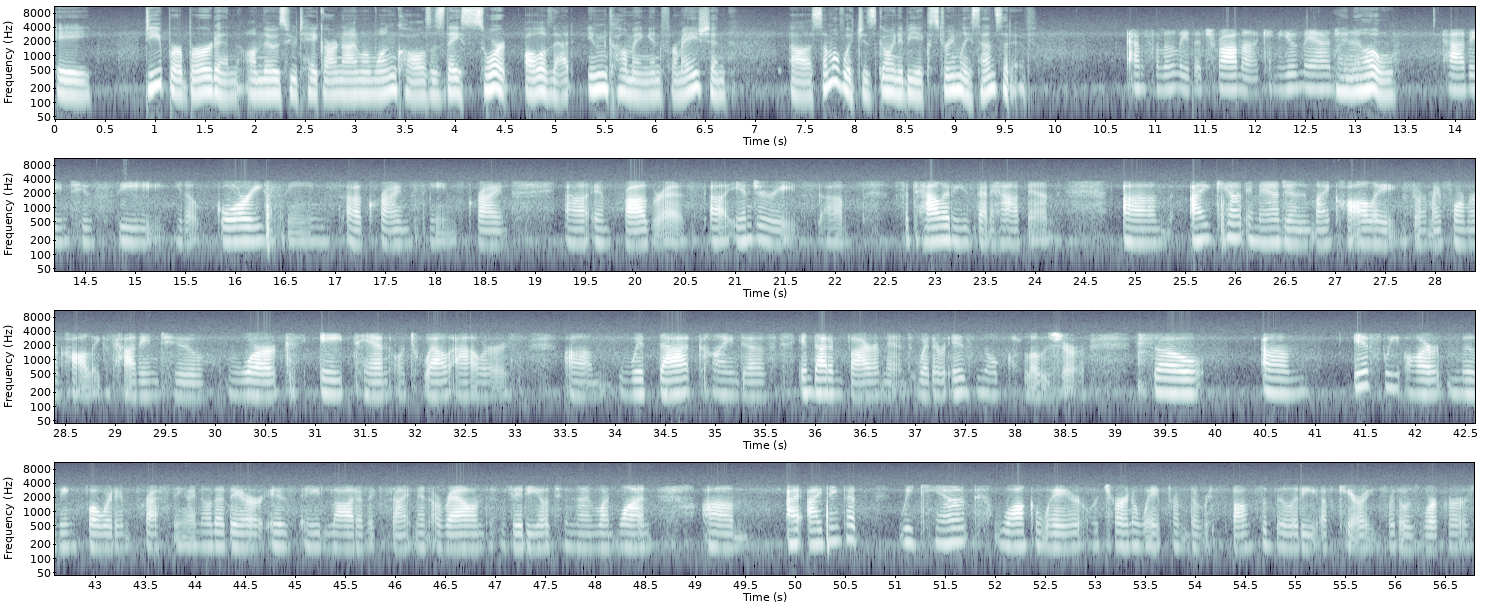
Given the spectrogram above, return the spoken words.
a deeper burden on those who take our 911 calls as they sort all of that incoming information, uh, some of which is going to be extremely sensitive. Absolutely, the trauma. Can you imagine? I know having to see, you know, gory scenes, uh, crime scenes, crime uh, in progress, uh, injuries, um, fatalities that happen. Um, I can't imagine my colleagues or my former colleagues having to work 8, 10, or 12 hours um, with that kind of, in that environment where there is no closure. So, um, if we are moving forward and pressing, I know that there is a lot of excitement around video to 911. Um, I, I think that we can't walk away or, or turn away from the responsibility of caring for those workers.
